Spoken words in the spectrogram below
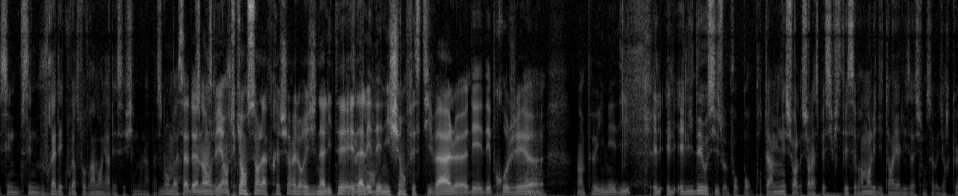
c'est une, vraie découverte, il faut vraiment regarder ces films-là. Bon, bah, euh, ça donne envie. En tout cas, on sent la fraîcheur et l'originalité et d'aller dénicher en festival euh, des, des projets Ouais. un peu inédits. Et, et- et l'idée aussi, pour, pour- pour terminer sur, sur la spécificité, c'est vraiment l'éditorialisation. Ça veut dire que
